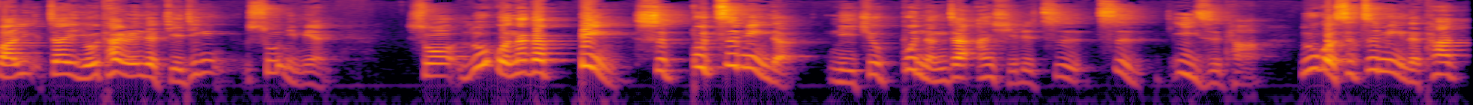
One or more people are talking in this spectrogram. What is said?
法律在犹太人的解经书里面说，如果那个病是不致命的，你就不能在安息日治治抑制它；如果是致命的，它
